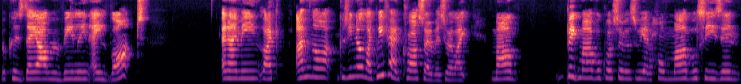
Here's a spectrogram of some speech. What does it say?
because they are revealing a lot. And I mean, like I'm not because you know, like we've had crossovers where like Mar- big Marvel crossovers. We had a whole Marvel season.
